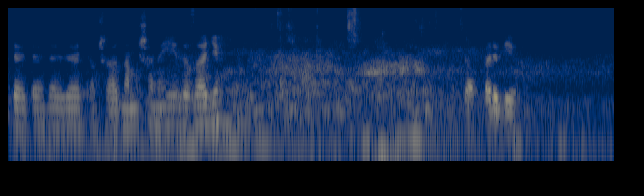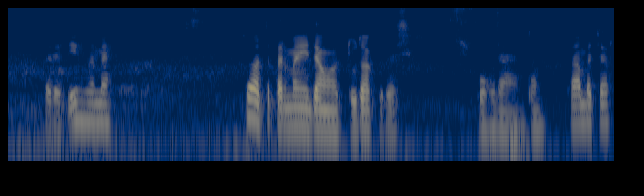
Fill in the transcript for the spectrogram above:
давай, давай, давай. Там ще одна машина їде ззаді. Все, перебігли. Перебігли ми. Все, а тепер ми йдемо туди кудись. Погуляємо там. Та, батяр?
